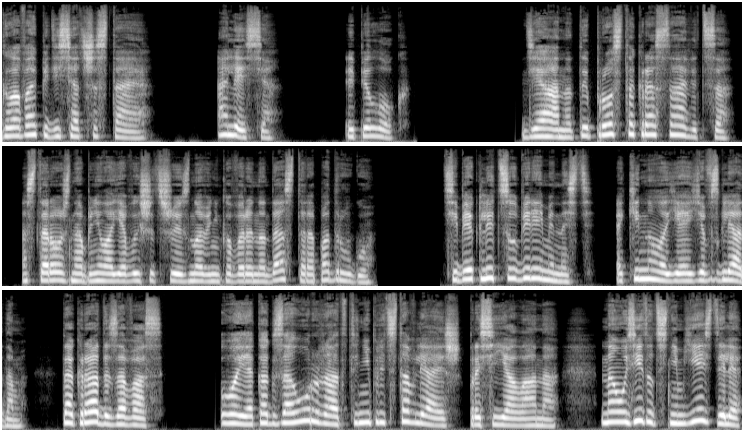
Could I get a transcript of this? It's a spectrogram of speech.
Глава 56. Олеся. Эпилог. «Диана, ты просто красавица!» Осторожно обняла я вышедшую из новенького Рено Дастера подругу. «Тебе к лицу беременность!» Окинула я ее взглядом. «Так рада за вас!» «Ой, а как Заур рад, ты не представляешь!» Просияла она. «На УЗИ тут с ним ездили,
